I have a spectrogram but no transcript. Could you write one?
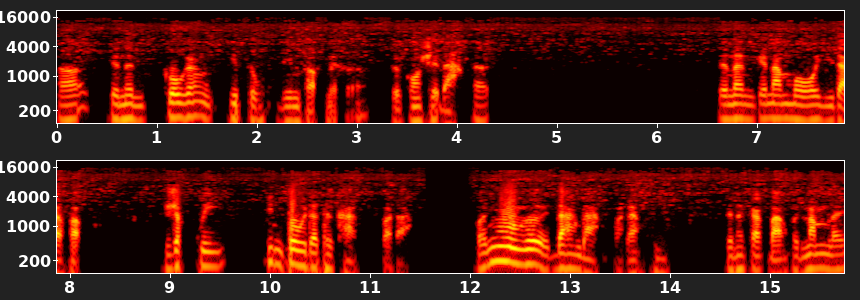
Đó, cho nên cố gắng tiếp tục niệm phật nữa, rồi con sẽ đạt hết cho nên cái nam mô di đà phật rất quý. Chính tôi đã thực hành và đạt. Và nhiều người đang đạt và đang tiến. Cho nên các bạn phải nắm lấy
